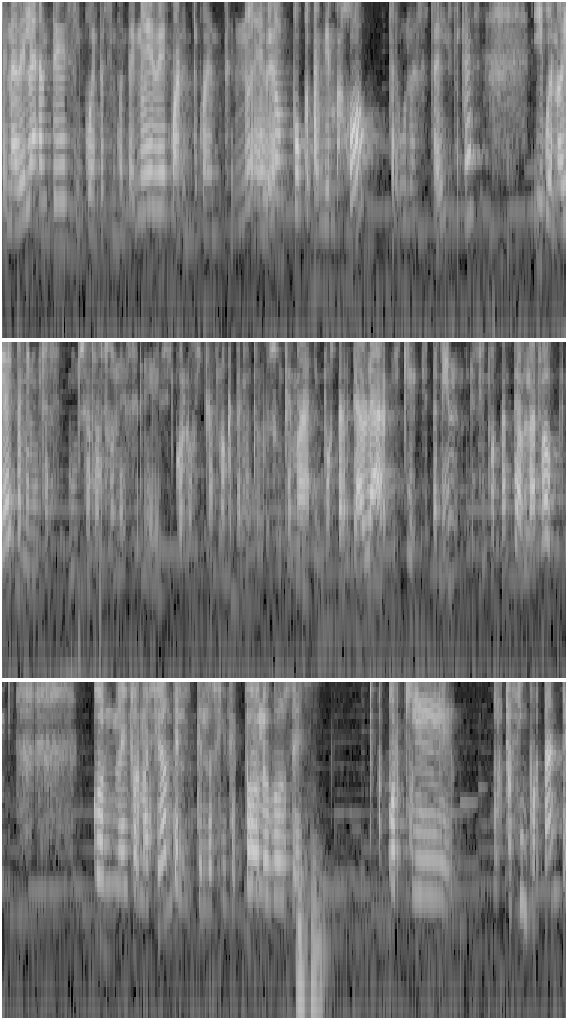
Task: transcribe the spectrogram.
en adelante, 50, 59, 40, 49, un poco también bajó según las estadísticas y bueno, ahí hay también muchas muchas razones eh, psicológicas, ¿no? Que también creo que es un tema importante hablar y que, también es importante hablarlo con la información de, los infectólogos, de, porque, porque es importante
